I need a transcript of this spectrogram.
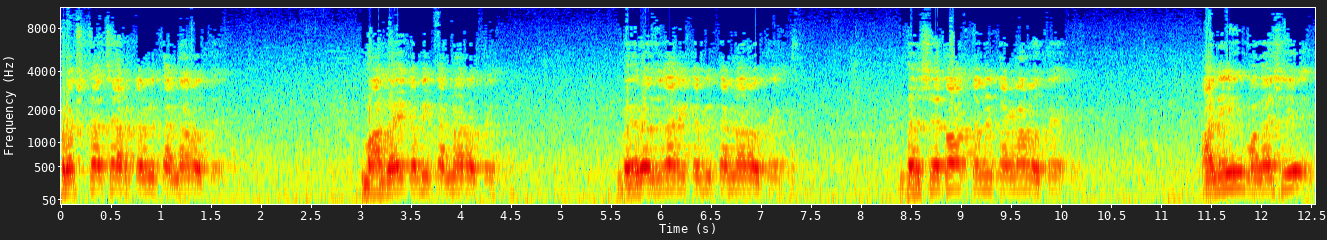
भ्रष्टाचार कमी करणार होते. महागाई कमी करणार होते. बेरोजगारी कमी करणार होते. दहशतवाद कमी करणार होते. आणि मगाशी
